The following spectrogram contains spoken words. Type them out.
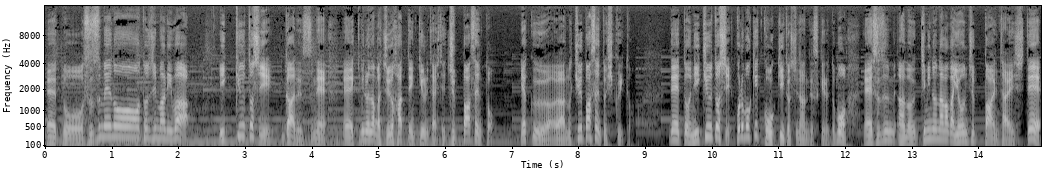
えっ、ー、と、すずめの戸締まりは、1級都市がですね、えー、君の名が18.9に対して10%、約あの9%低いと。で、えっと、2級都市。これも結構大きい都市なんですけれども、えー、すずめ、あの、君の名が40%に対して、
